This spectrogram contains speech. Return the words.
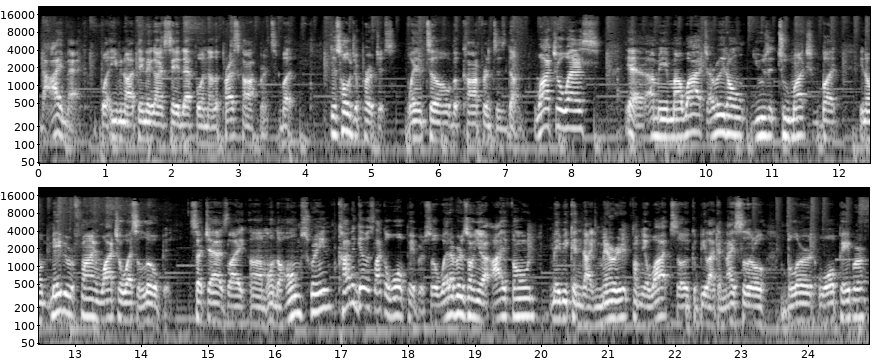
the iMac but even though I think they're to save that for another press conference. But just hold your purchase. Wait until the conference is done. Watch OS yeah I mean my watch I really don't use it too much but you know maybe refine watch OS a little bit such as like um, on the home screen kind of give us like a wallpaper. So whatever is on your iPhone maybe can like mirror it from your watch so it could be like a nice little blurred wallpaper.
